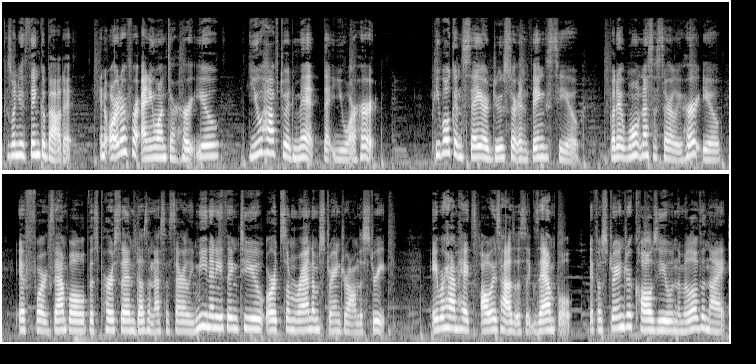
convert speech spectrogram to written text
Because when you think about it, in order for anyone to hurt you, you have to admit that you are hurt. People can say or do certain things to you, but it won't necessarily hurt you if, for example, this person doesn't necessarily mean anything to you or it's some random stranger on the street. Abraham Hicks always has this example. If a stranger calls you in the middle of the night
